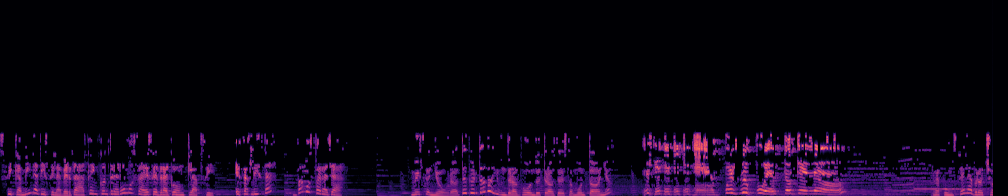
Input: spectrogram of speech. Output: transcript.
Si Camila dice la verdad, encontraremos a ese dragón, Clapsy. ¿Estás lista? Vamos para allá. Mi señora, ¿de verdad hay un dragón detrás de esa montaña? Por supuesto que no. Rapunzel abrochó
